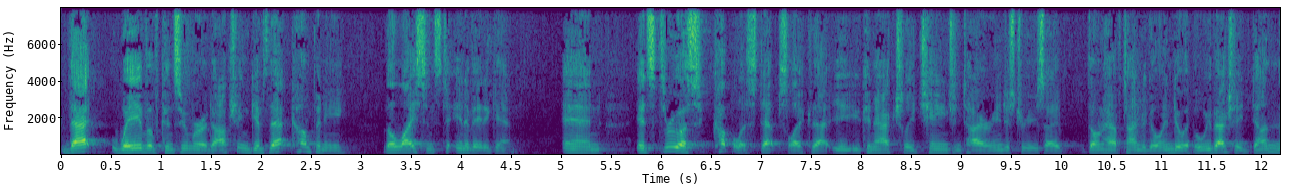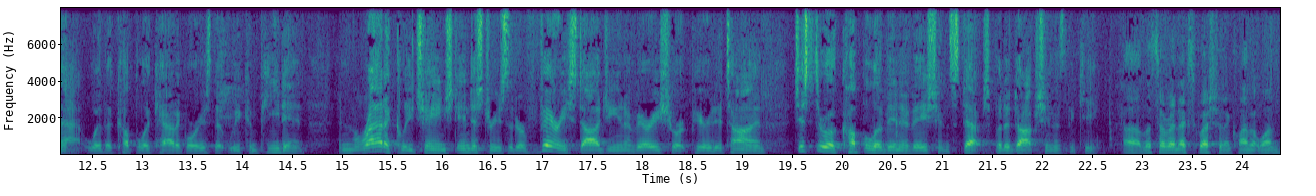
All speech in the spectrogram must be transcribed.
that wave of consumer adoption gives that company the license to innovate again. And it's through a couple of steps like that you, you, can actually change entire industries. I don't have time to go into it, but we've actually done that with a couple of categories that we compete in and radically changed industries that are very stodgy in a very short period of time just through a couple of innovation steps. But adoption is the key. Uh, let's have our next question at Climate One.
